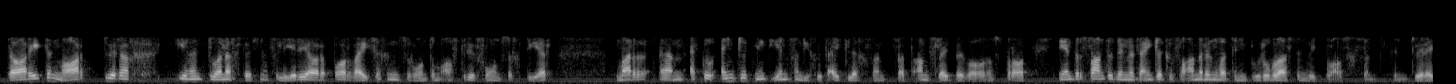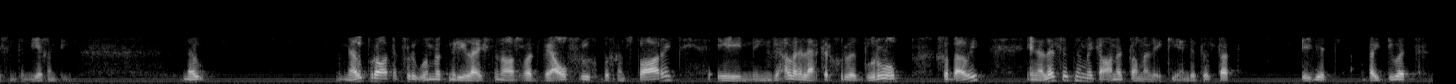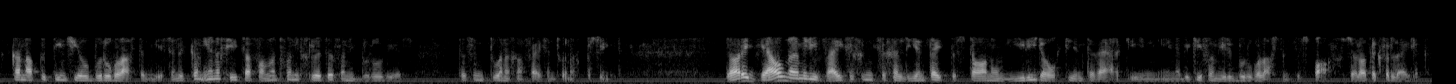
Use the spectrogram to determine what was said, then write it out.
Daar het in Maart 2021, dis nou verlede jaar 'n paar wysigings rondom aftreefondse gebeur. Maar um, ek wil eintlik net een van die goed uitlig van wat aansluit by waar ons praat. Die interessante ding is eintlik 'n verandering wat in die boerebelastingwet plaasgevind het in 2019. Nou nou praat ek vir 'n oomblik met die luisteraars wat wel vroeg begin spaar het en en wel 'n lekker groot boerel opgebou het en hulle sit nou met 'n ander tamaletjie en dit is dat jy weet by dood kan daar potensieel boerebelasting wees en dit kan enigiets afhangend van die grootte van die boerel wees tussen 20 en 25%. Daar het wel nou met die wysiging se geleentheid bestaan om hierdie dalk teen te werk en en 'n bietjie van hierdie boedelbelasting te spaar. So laat ek verduidelik.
